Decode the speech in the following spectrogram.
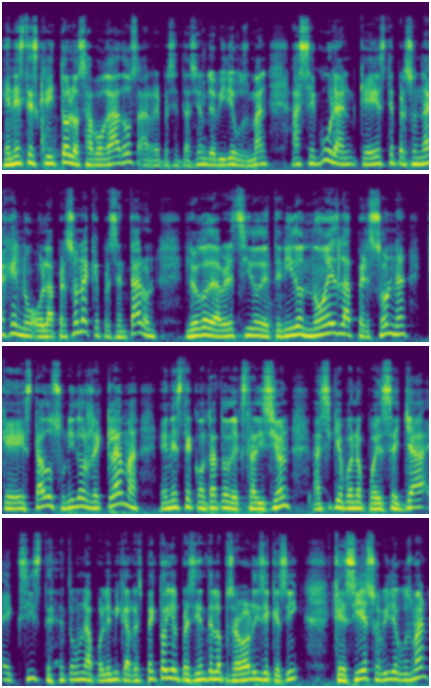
En este escrito, los abogados, a representación de Ovidio Guzmán, aseguran que este personaje no, o la persona que presentaron luego de haber sido detenido no es la persona que Estados Unidos reclama en este contrato de extradición. Así que bueno, pues ya existe toda una polémica al respecto. y el presidente López Obrador dice que sí, que sí es Ovidio Guzmán.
